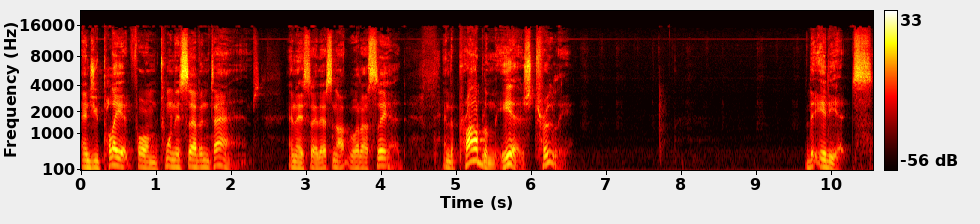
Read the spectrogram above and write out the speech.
And you play it for them 27 times, and they say, That's not what I said. And the problem is, truly, the idiots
